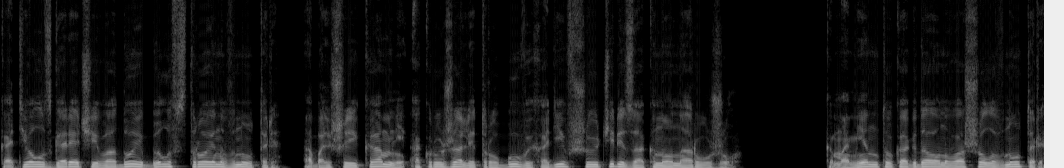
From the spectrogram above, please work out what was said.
Котел с горячей водой был встроен внутрь, а большие камни окружали трубу, выходившую через окно наружу. К моменту, когда он вошел внутрь,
